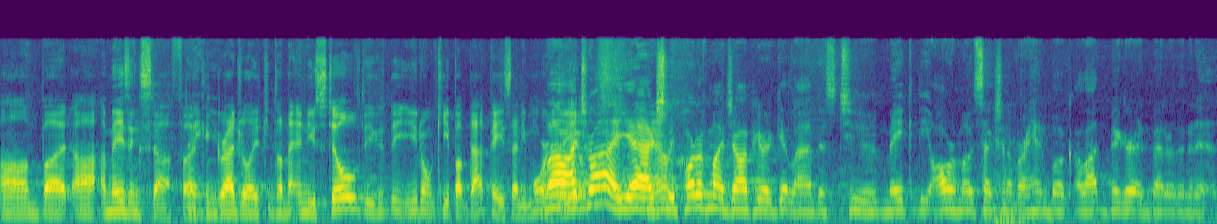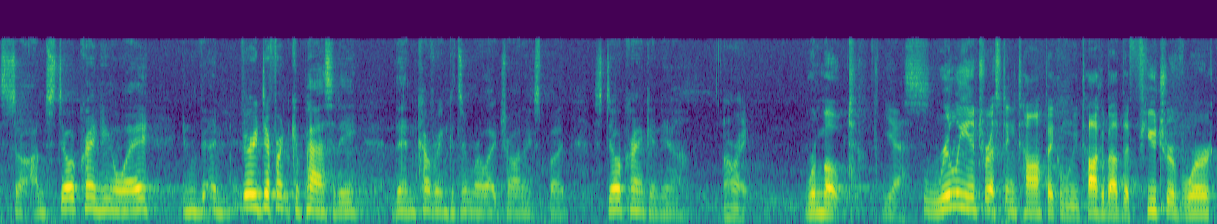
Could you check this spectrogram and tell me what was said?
um, but uh, amazing stuff. Uh, congratulations you. on that. And you still, you, you don't keep up that pace anymore, Well, I try, yeah. Actually, yeah. part of my job here at GitLab is to make the all remote section of our handbook a lot bigger and better than it is. So I'm still cranking away in a very different capacity than covering consumer electronics, but still cranking, yeah. All right, remote. Yes. Really interesting topic when we talk about the future of work.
